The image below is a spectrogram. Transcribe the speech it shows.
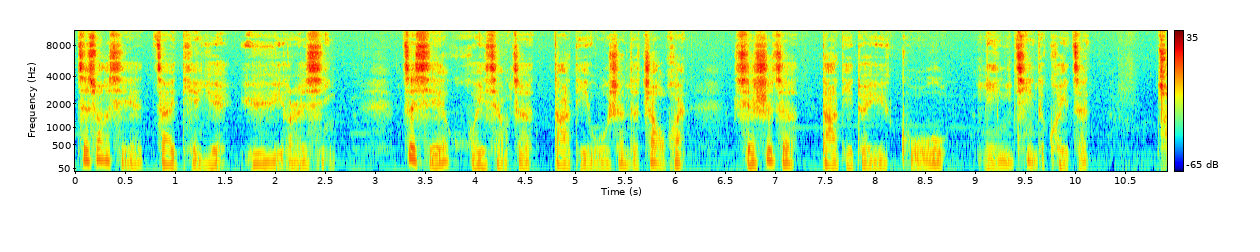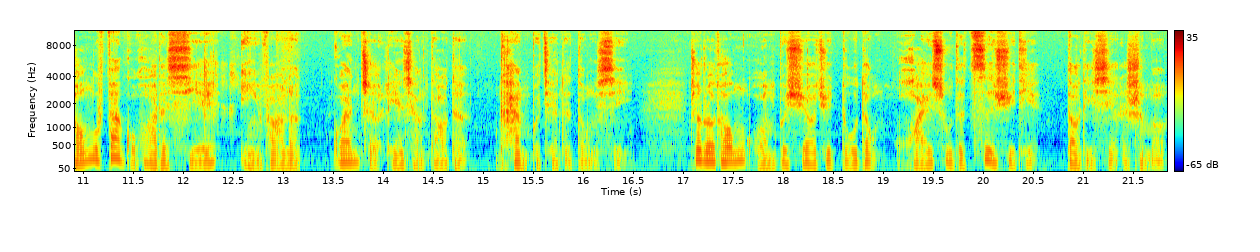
这双鞋在田野踽踽而行，这鞋回响着大地无声的召唤，显示着大地对于谷物宁静的馈赠。从梵古画的鞋引发了观者联想到的看不见的东西。”就如同我们不需要去读懂怀素的自叙帖到底写了什么，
